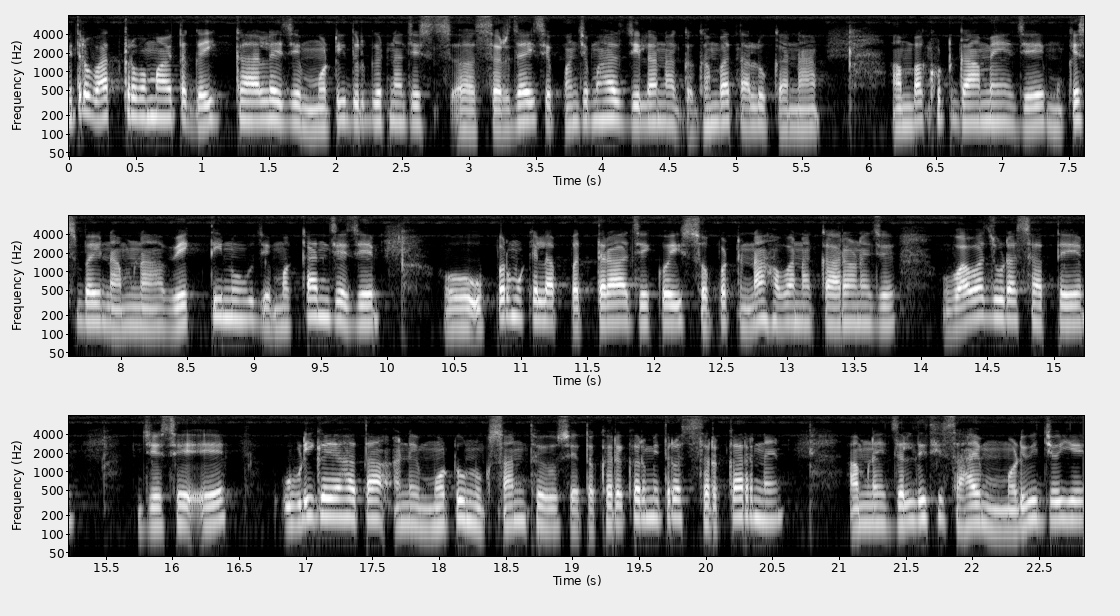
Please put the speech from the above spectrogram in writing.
મિત્રો, વાત કરવામાં આવે તો ગઈકાલે જે મોટી દુર્ઘટના જે સર્જાઈ છે પંચમહાલ જિલ્લાના ગગંબા તાલુકાના આંબાખૂટ ગામે, જે મુકેશભાઈ નામના વ્યક્તિનું જે મકાન છે, જે ઉપર મૂકેલા પતરા જે કોઈ સપોર્ટ ના હોવાના કારણે જે વાવાઝોડા સાથે જે છે એ ઉડી ગયા હતા અને મોટું નુકસાન થયું છે. તો ખરેખર મિત્રો, સરકારને અમને જલ્દીથી સહાય મળવી જોઈએ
